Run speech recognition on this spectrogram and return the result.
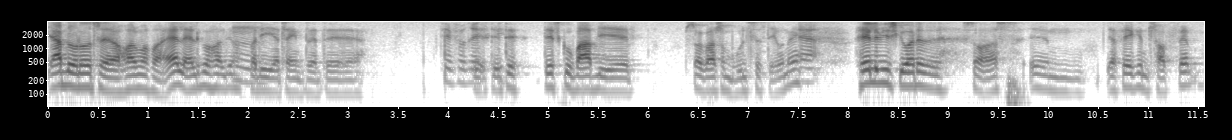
jeg blev nødt til at holde mig fra al alkohol, jo, mm. fordi jeg tænkte, at øh, Det er for det, risky. det, det, det skulle bare blive øh, så godt som muligt til stævne. Ikke? Ja. Heldigvis gjorde det så også. Øhm, jeg fik en top 5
